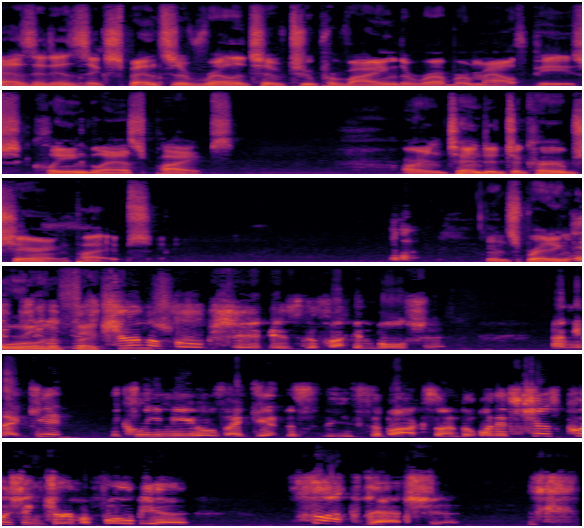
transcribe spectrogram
as it is expensive relative to providing the rubber mouthpiece. Clean glass pipes are intended to curb sharing pipes You know, and spreading This- oral see, look, This germaphobe shit is the fucking bullshit. I mean, I get the clean needles, I get the, the Suboxone, but when it's just pushing germophobia, fuck that shit.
